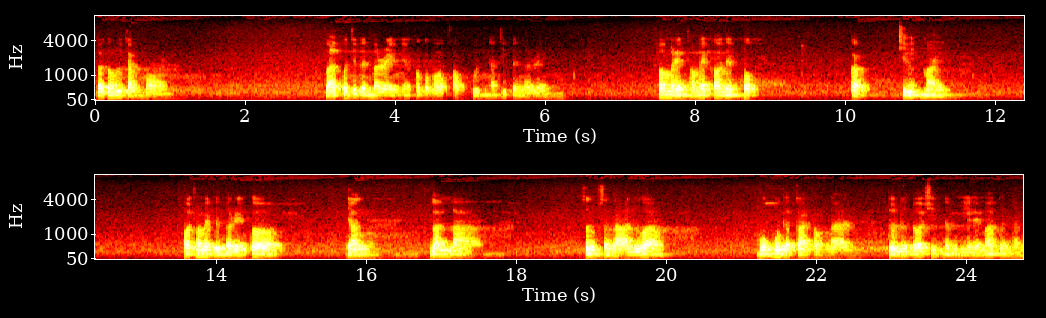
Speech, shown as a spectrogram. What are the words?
เราต้องรู้จักมอง หลายคนที่เป็นมะเร็งเนี่ยเขาก็บอกขอบคุณนะที่เป็นมะเร็ง เพราะมะเร็งทำให้เขาได้พบกับชีวิตใหม่ เพราะถ้าไม่เป็นมะเร็งก็ยังล้านลาสนุกสนานหรือว่าหมกมุ่นกับการทำงานจนลืมว่าชีวิตนั้นมันมีอะไรมากกว่านั้น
